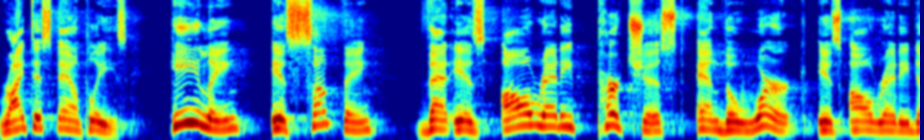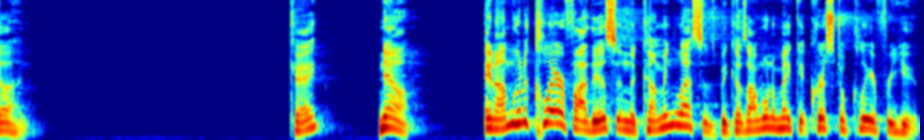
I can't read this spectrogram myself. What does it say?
Write this down, please. Healing is something that is already purchased and the work is already done. Okay? Now, and I'm going to clarify this in the coming lessons because I want to make it crystal clear for you.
